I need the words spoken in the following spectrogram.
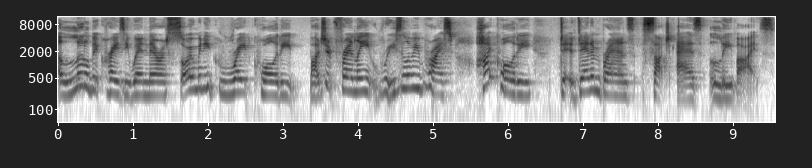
a little bit crazy when there are so many great quality, budget-friendly, reasonably priced, high quality denim brands such as Levi's.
